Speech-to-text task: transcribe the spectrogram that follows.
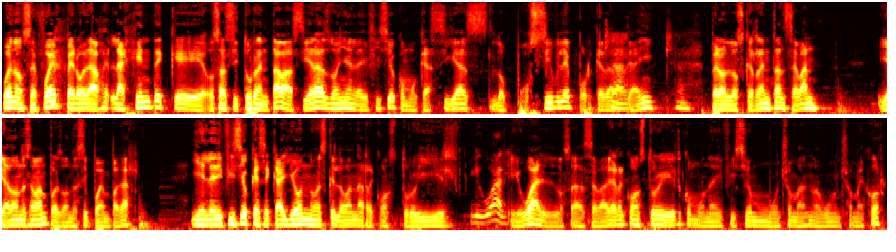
Bueno, se fue, pero la, gente que, o sea, si tú rentabas, si eras dueña del edificio, como que hacías lo posible por quedarte ahí. Pero los que rentan se van. ¿Y a dónde se van? Pues donde sí pueden pagar. Y el edificio que se cayó no es que lo van a reconstruir igual. Igual, o sea, se va a reconstruir como un edificio mucho más nuevo, mucho mejor.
